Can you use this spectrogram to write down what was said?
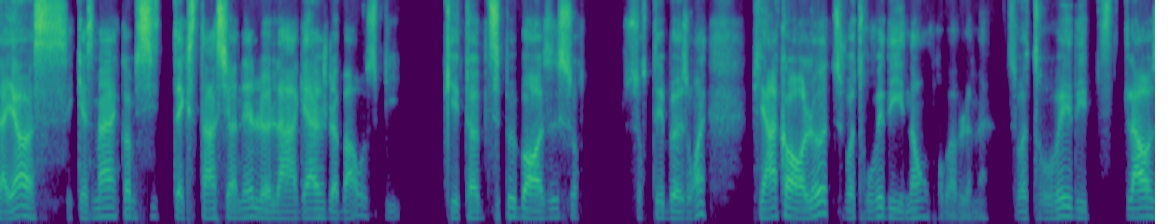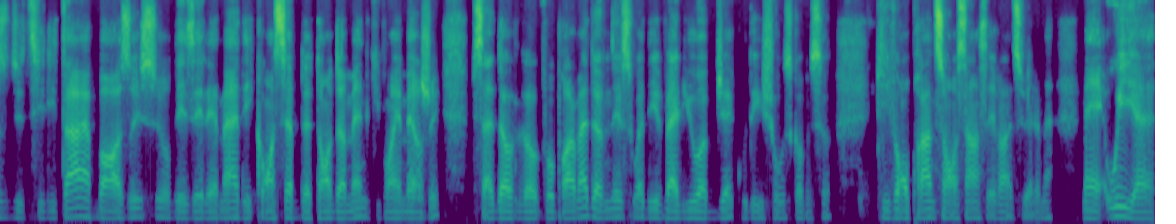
D'ailleurs, c'est quasiment comme si tu extensionnais le langage de base, puis qui est un petit peu basé sur, sur tes besoins. Puis encore là, tu vas trouver des noms probablement. Tu vas trouver des petites classes d'utilitaires basées sur des éléments, des concepts de ton domaine qui vont émerger. Puis ça va, probablement devenir soit des value objects ou des choses comme ça qui vont prendre son sens éventuellement. Mais oui, euh,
